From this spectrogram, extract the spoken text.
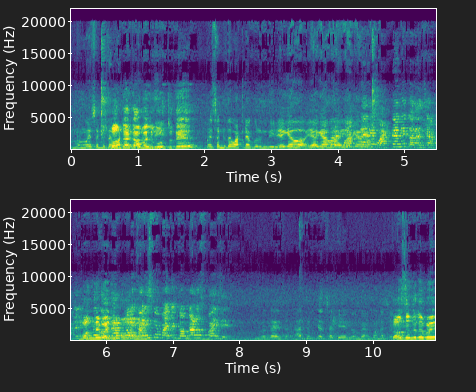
मग मी संगीत मग काय कामाची गोष्ट ते? संगीत वाटण्या करून दिली. हे घ्यावं हे घ्यावं हे घ्यावं. नाही- वाटण्या नाही करायची आपल्याला. मग नाही पाहिजे मग आहे गंगा. का कोणासाठी सांगितलं बाई?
